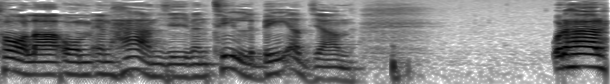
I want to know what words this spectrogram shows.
tala om en hängiven tillbedjan och det här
